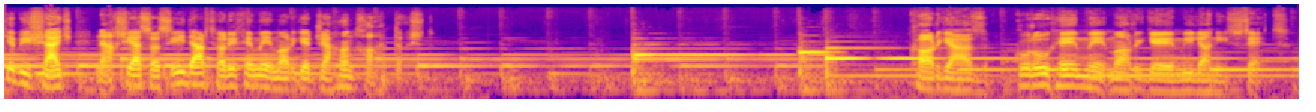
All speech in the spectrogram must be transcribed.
که بیشک نقشی اساسی در تاریخ معماری جهان خواهد داشت. کارگز گروه معماری میلانی ست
